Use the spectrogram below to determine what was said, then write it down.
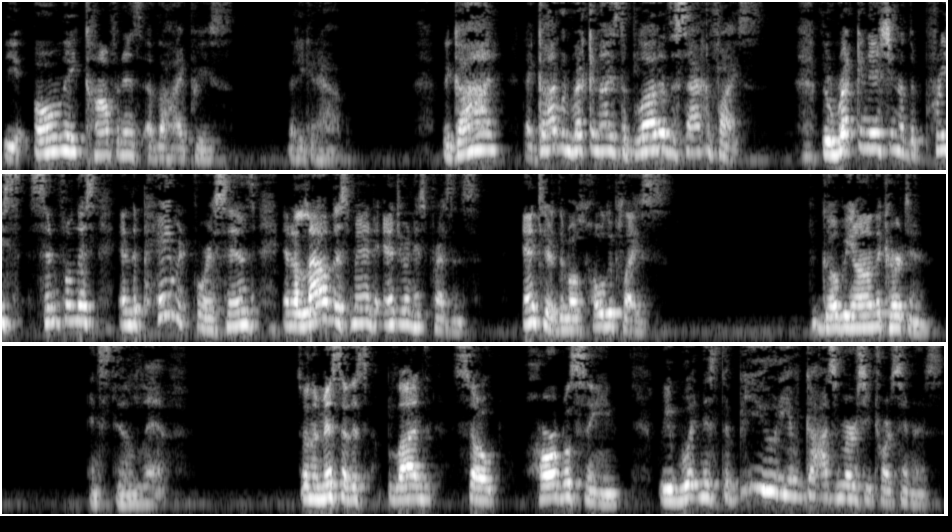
the only confidence of the high priest that he could have. The God, that God would recognize the blood of the sacrifice the recognition of the priest's sinfulness and the payment for his sins, and allow this man to enter in his presence, enter the most holy place, to go beyond the curtain and still live. So in the midst of this blood-soaked, horrible scene, we witness the beauty of God's mercy toward sinners.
